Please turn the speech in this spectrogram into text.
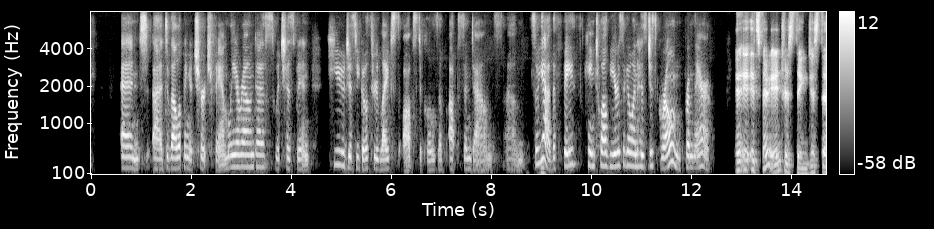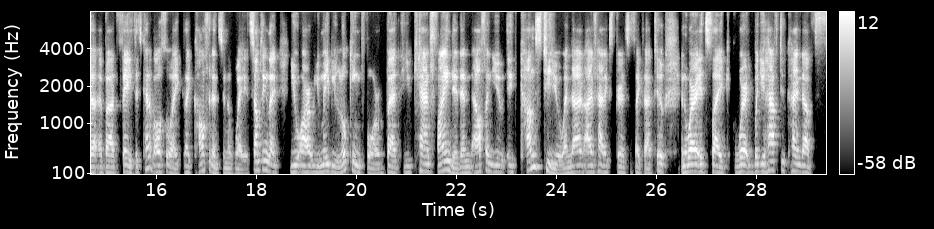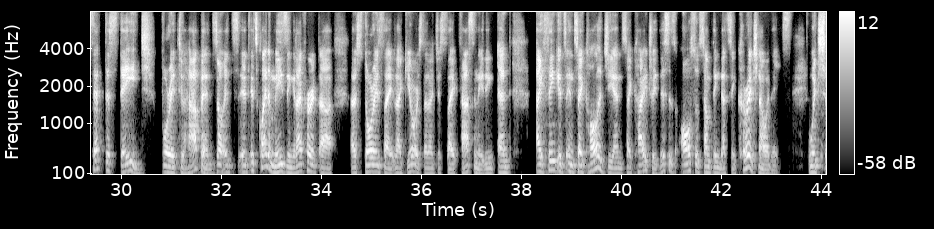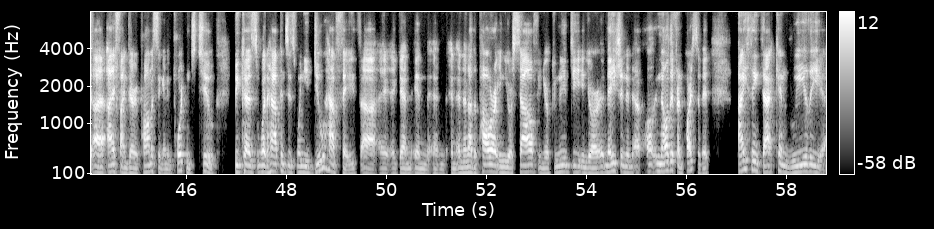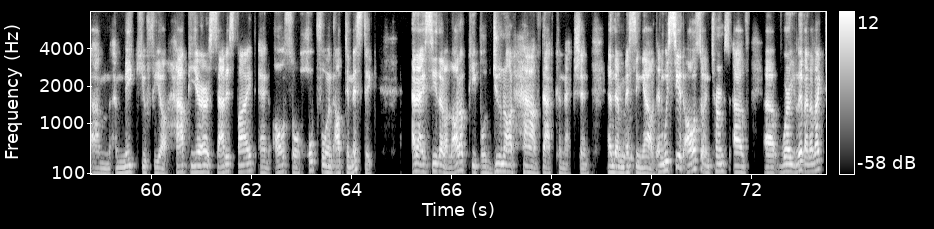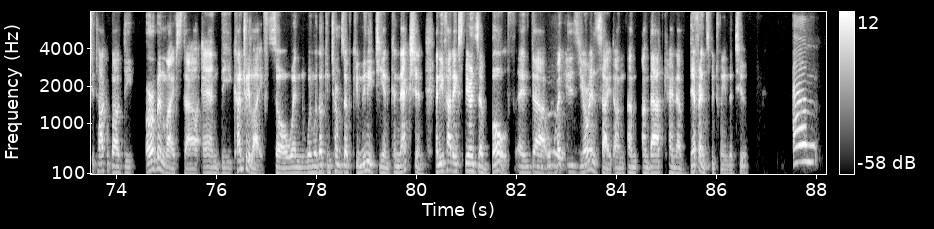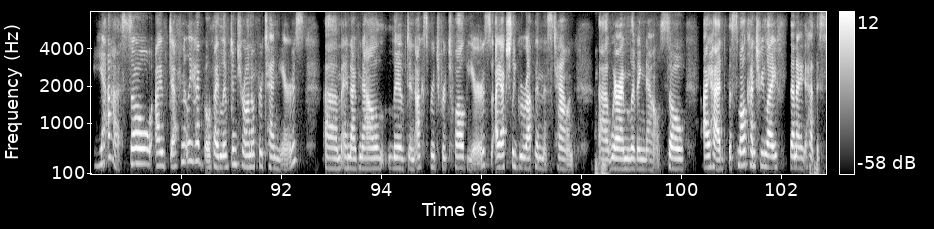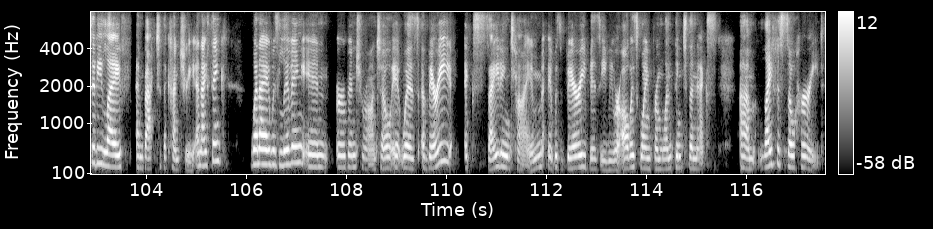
and uh, developing a church family around us, which has been huge as you go through life's obstacles of ups and downs. Um, so yeah, the faith came 12 years ago and has just grown from there. It's very interesting just uh, about faith. It's kind of also like like confidence in a way. It's something that you are you may be looking for, but you can't find it, and often you it comes to you. And I've, I've had experiences like that too, and where it's like where but you have to kind of set the stage for it to happen. So it's it, it's quite amazing, and I've heard uh, uh, stories like like yours that are just like fascinating. And I think it's in psychology and psychiatry. This is also something that's encouraged nowadays, which uh, I find very promising and important too. Because what happens is when you do have faith, uh, again, in, in, in another power, in yourself, in your community, in your nation, in, uh, in all different parts of it, I think that can really um, make you feel happier, satisfied, and also hopeful and optimistic. And I see that a lot of people do not have that connection and they're mm-hmm. missing out. And we see it also in terms of uh, where you live. And I'd like to talk about the urban lifestyle and the country life. So when, when we look in terms of community and connection, and you've had experience of both, and uh, mm-hmm. what is your insight on, on, on that kind of difference between the two? Um, yeah, so I've definitely had both. I lived in Toronto for 10 years. Um, and I've now lived in Uxbridge for 12 years. I actually grew up in this town uh, mm-hmm. where I'm living now. So I had the small country life, then I had the city life, and back to the country. And I think when I was living in urban Toronto, it was a very exciting time. It was very busy. We were always going from one thing to the next um, life is so hurried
